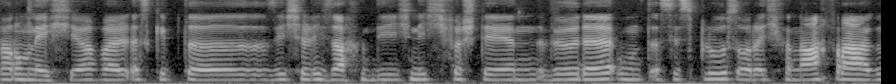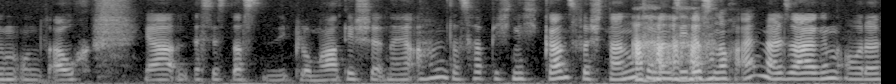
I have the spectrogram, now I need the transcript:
warum nicht? Ja, weil es gibt äh, sicherlich Sachen, die ich nicht verstehen würde und es ist Plus oder ich kann nachfragen und auch, ja, es ist das Diplomatische, naja, ah, das habe ich nicht ganz verstanden. Können aha, Sie das noch einmal sagen oder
